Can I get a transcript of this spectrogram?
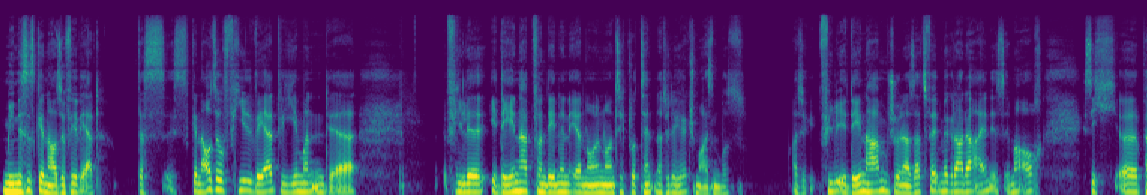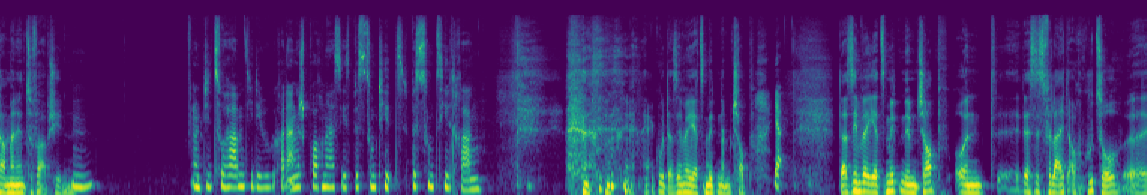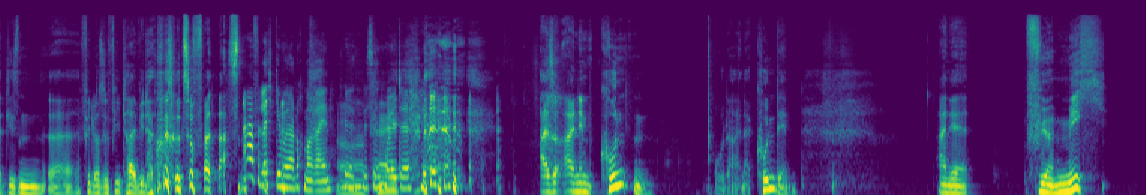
mindestens genauso viel wert. Das ist genauso viel wert wie jemanden, der viele Ideen hat, von denen er 99 Prozent natürlich wegschmeißen muss. Also viele Ideen haben, schöner Satz fällt mir gerade ein, ist immer auch, sich äh, permanent zu verabschieden. Mhm. Und die zu haben, die, die du gerade angesprochen hast, die es bis zum, bis zum Ziel tragen. ja gut, da sind wir jetzt mitten im Job. Ja da sind wir jetzt mitten im Job und äh, das ist vielleicht auch gut so, äh, diesen äh, Philosophieteil wieder zu verlassen. Ah, vielleicht gehen wir da noch mal rein. Wir, okay. sind heute. also einem Kunden oder einer Kundin eine für mich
